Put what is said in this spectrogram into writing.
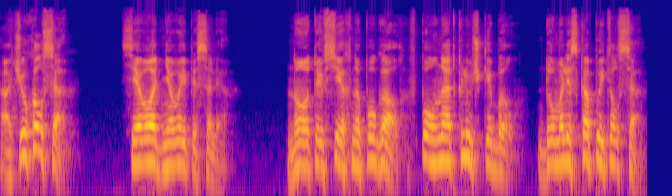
Очухался?» «Сегодня выписали». «Но ты всех напугал, в полной отключке был. Думали, скопытился».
